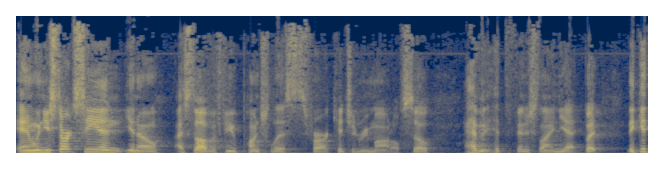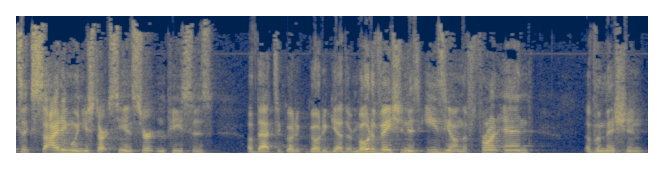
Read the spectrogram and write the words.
And when you start seeing, you know, I still have a few punch lists for our kitchen remodel, so I haven't hit the finish line yet. But it gets exciting when you start seeing certain pieces of that to go, to go together. Motivation is easy on the front end of a mission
